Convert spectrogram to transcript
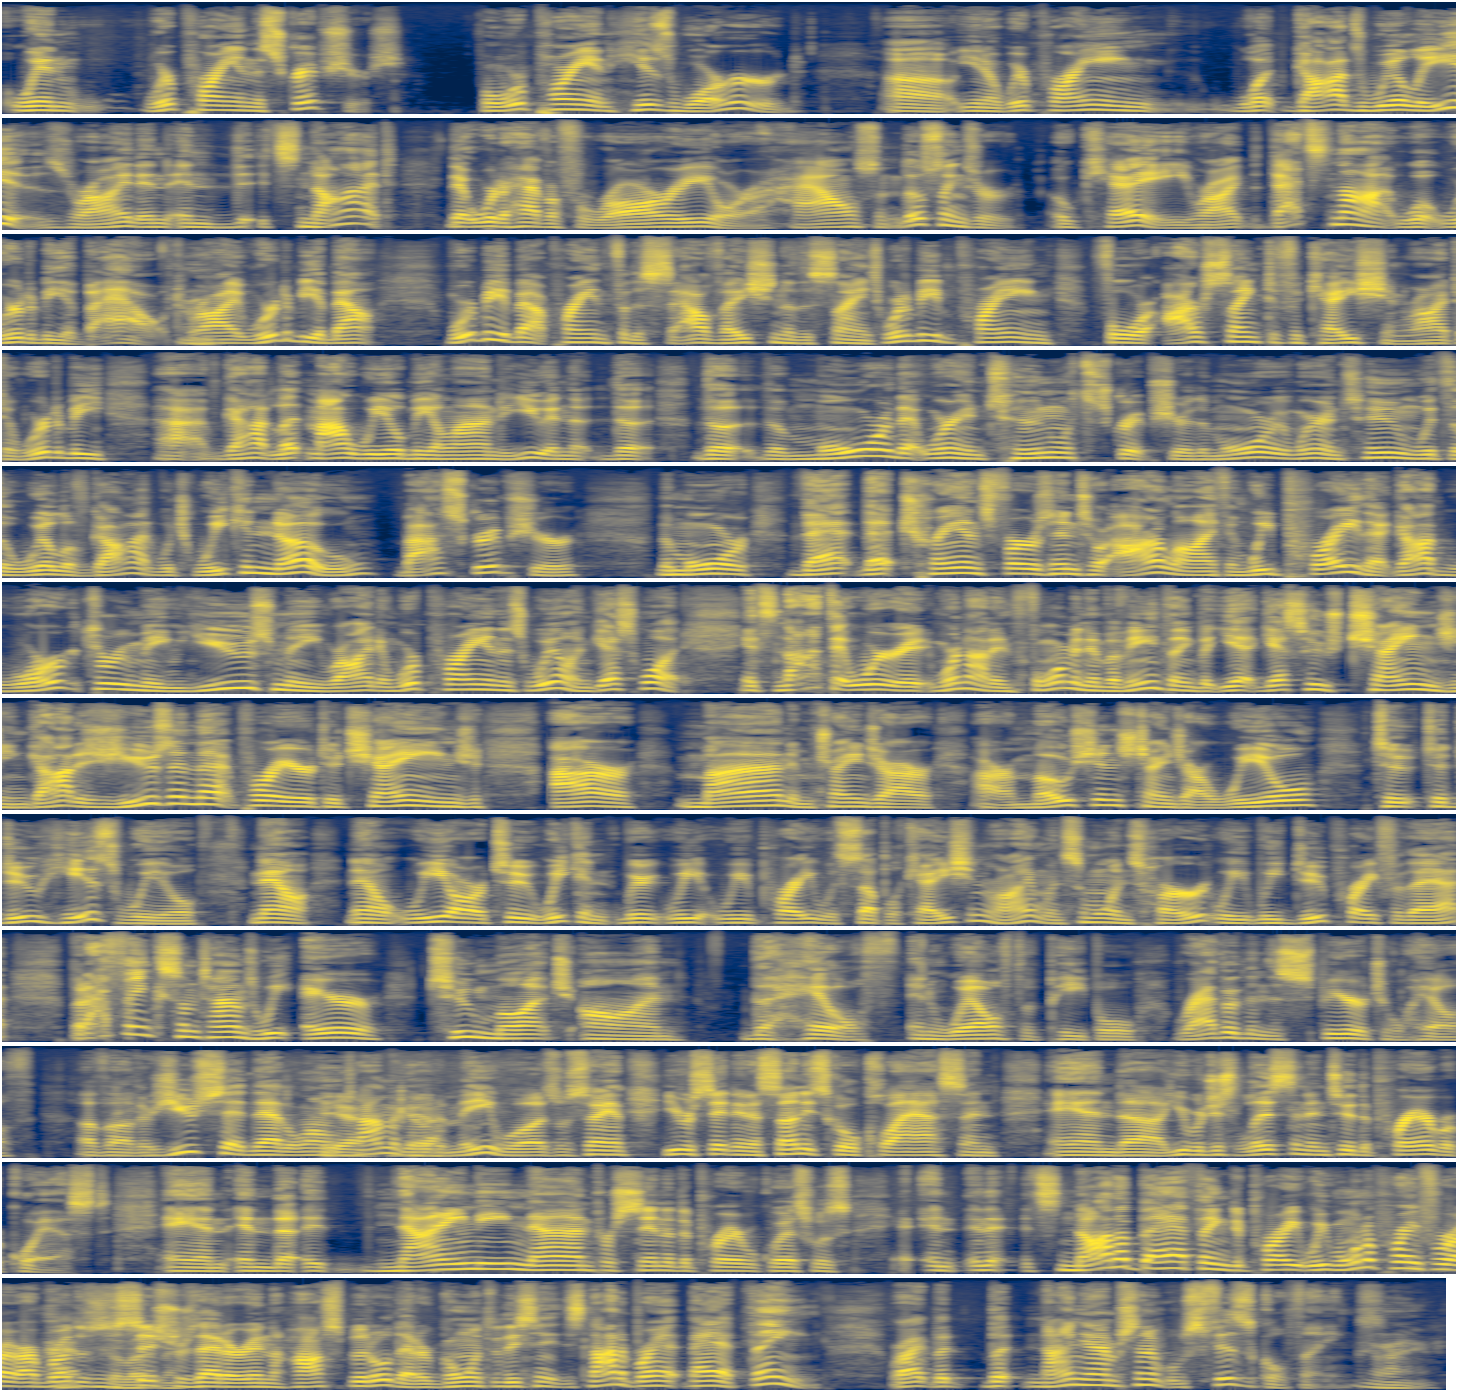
when we're praying the scriptures. For we're praying his word uh, you know, we're praying what God's will is, right? And and it's not that we're to have a Ferrari or a house, and those things are okay, right? But that's not what we're to be about, right? right? We're to be about we're to be about praying for the salvation of the saints. We're to be praying for our sanctification, right? We're to be uh, God, let my will be aligned to you. And the the the the more that we're in tune with Scripture, the more we're in tune with the will of God, which we can know by Scripture the more that that transfers into our life and we pray that God work through me, use me, right? And we're praying this will. And guess what? It's not that we're we're not informative of anything, but yet guess who's changing? God is using that prayer to change our mind and change our our emotions, change our will to to do his will. Now, now we are to we can we we, we pray with supplication, right? When someone's hurt, we we do pray for that. But I think sometimes we err too much on the health and wealth of people rather than the spiritual health of others. You said that a long yeah, time ago yeah. to me was was saying you were sitting in a Sunday school class and and uh, you were just listening to the prayer request and and the ninety nine percent of the prayer request was and, and it's not a bad thing to pray. We want to pray for our, our brothers Absolutely. and sisters that are in the hospital that are going through these things. It's not a bad, bad thing, right? But but ninety nine percent of it was physical things, right?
